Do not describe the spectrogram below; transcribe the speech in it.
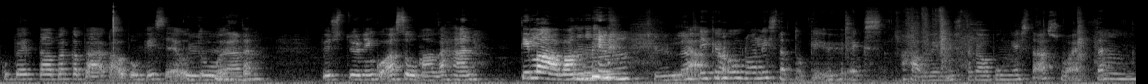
kun pettää vaikka pääkaupunkiseutuu, Kyllä. että pystyy niinku asumaan vähän tilaavammin. Mm, kyllä. Ja- Eikö Oulu ole listattukin yhdeksi halvimmista kaupungeista asua, että Mm.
